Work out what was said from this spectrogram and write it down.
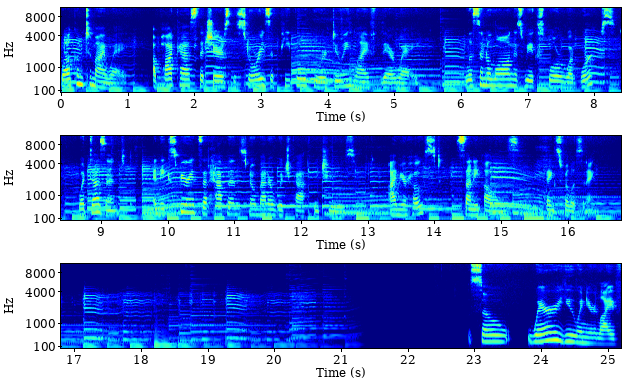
Welcome to My Way, a podcast that shares the stories of people who are doing life their way. Listen along as we explore what works, what doesn't, and the experience that happens no matter which path we choose. I'm your host, Sunny Collins. Thanks for listening. So, where are you in your life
